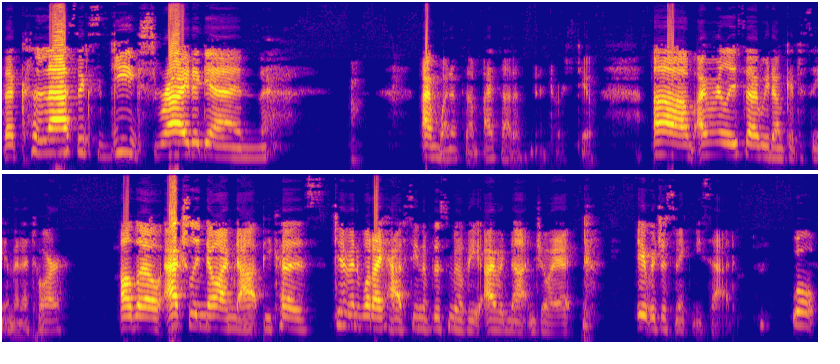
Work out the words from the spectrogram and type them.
The classics geeks ride again. I'm one of them. I thought of Minotaurs too. Um, I'm really sad we don't get to see a Minotaur. Although, actually, no, I'm not because given what I have seen of this movie, I would not enjoy it. It would just make me sad. Well,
